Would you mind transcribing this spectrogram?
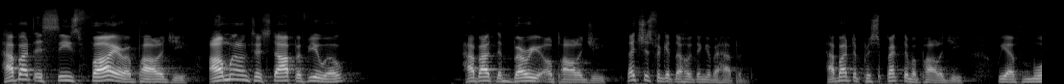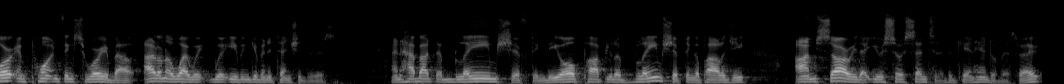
How about the ceasefire apology? I'm willing to stop if you will. How about the burial apology? Let's just forget the whole thing ever happened. How about the perspective apology? We have more important things to worry about. I don't know why we're even giving attention to this. And how about the blame shifting, the all popular blame shifting apology? I'm sorry that you're so sensitive and can't handle this, right?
